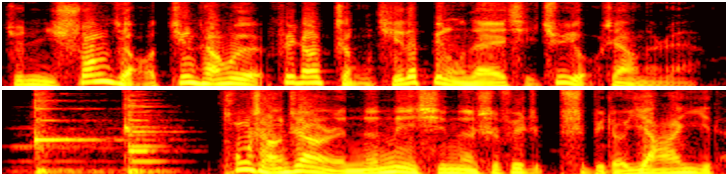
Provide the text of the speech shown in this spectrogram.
就你双脚经常会非常整齐的并拢在一起，就有这样的人。通常这样人的内心呢是非是比较压抑的，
